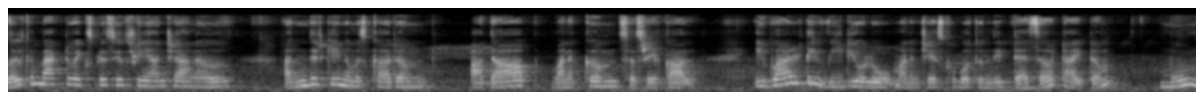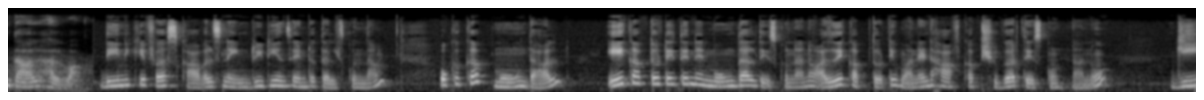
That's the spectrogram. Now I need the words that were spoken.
Welcome back to expressive Shreyan channel. అందరికీ నమస్కారం. ఆదాబ్ వనకం సశ్రీకాల్. ఇవాల్టి వీడియోలో మనం చేసుకోబోతుంది డెజర్ట్ ఐటమ్ మూంగ్ దాల్ హల్వా. దీనికి ఫస్ట్ కావాల్సిన ఇంగ్రీడియంట్స్ ఏంటో తెలుసుకుందాం. ఒక కప్ మూంగ్ దాల్. ఏ కప్ తోటి అయితే నేను మూంగ్ దాల్ తీసుకున్నానో అదే కప్ తోటి one and half cup sugar తీసుకుంటున్నాను. గీ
